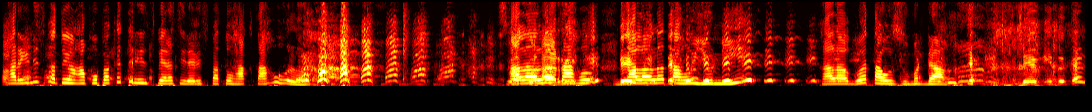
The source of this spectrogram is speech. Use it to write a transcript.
hari ini sepatu yang aku pakai terinspirasi dari sepatu hak tahu loh. Kalau lo tahu, kalau lo tahu Yuni, kalau gue tahu Sumedang. Dave itu kan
